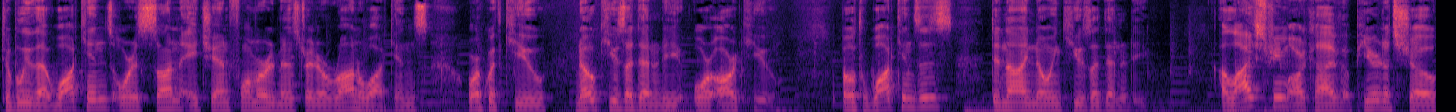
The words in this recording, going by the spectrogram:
to believe that Watkins or his son 8chan former administrator Ron Watkins work with Q, know Q's identity, or are Q. Both Watkinses deny knowing Q's identity. A live stream archive appeared to show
